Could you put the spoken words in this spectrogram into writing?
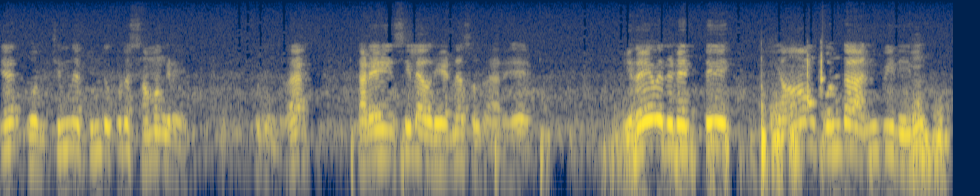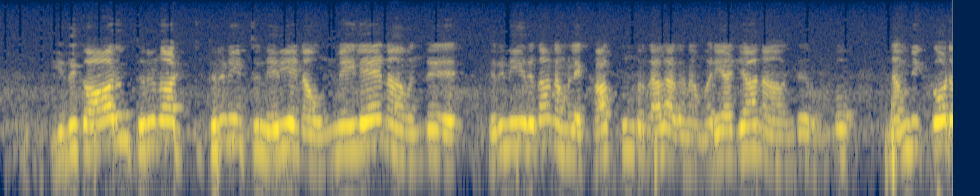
ஏன் ஒரு சின்ன துண்டு கூட சமம் கிடையாது. புரியுங்களா கடைசியில அவர் என்ன சொல்றாரு? இறைவனிடத்து யாம் கொண்ட அன்பினில் இதுகாரும் திருநாட்டு திருநீற்று நெறியை நான் உண்மையிலே நான் வந்து திருநீர் தான் நம்மளை காக்குன்றதால அதை நான் மரியாதையா நான் வந்து ரொம்ப நம்பிக்கையோட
